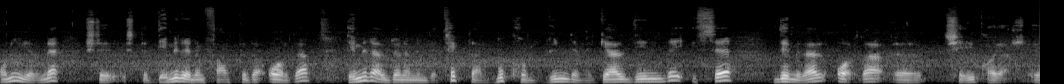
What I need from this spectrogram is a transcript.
onun yerine işte işte Demirel'in farkı da orada. Demirel döneminde tekrar bu konu gündeme geldiğinde ise Demirel orada e, şeyi koyar. E,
